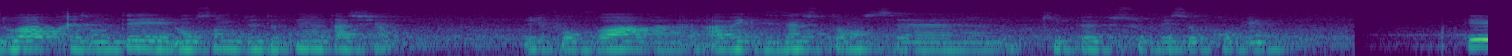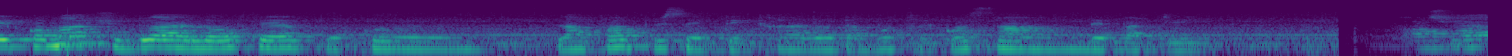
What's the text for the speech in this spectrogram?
doit présenter l'ensemble de documentation. Il faut voir euh, avec des instances euh, qui peuvent soulever ce problème. Et comment je dois alors faire pour que l'enfant puisse s'intégrer alors dans votre école sans des papiers Franchement,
